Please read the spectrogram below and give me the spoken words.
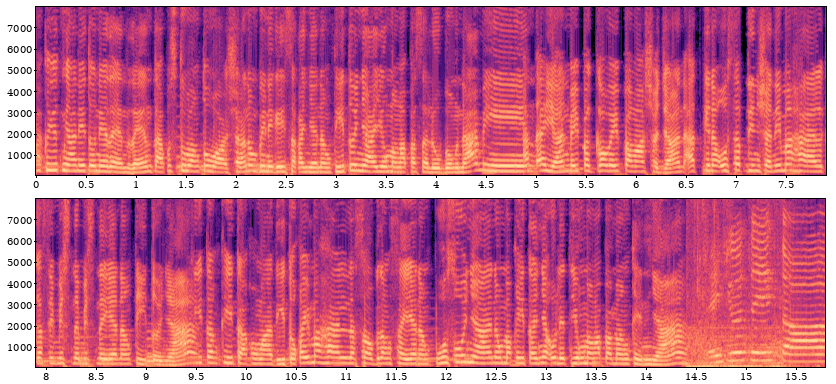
Ang cute nga nito ni Renren, tapos tuwang-tuwa siya nung binigay sa kanya ng tito niya yung mga pasalubong namin. At ayan, may pagkaway pa nga siya dyan at kinausap din siya ni Mahal kasi miss na miss na yan ng tito niya. Kitang-kita ko nga dito kay Mahal na sobrang saya ng puso niya nung makita niya ulit yung mga pamangkin niya. Thank you, Tita.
